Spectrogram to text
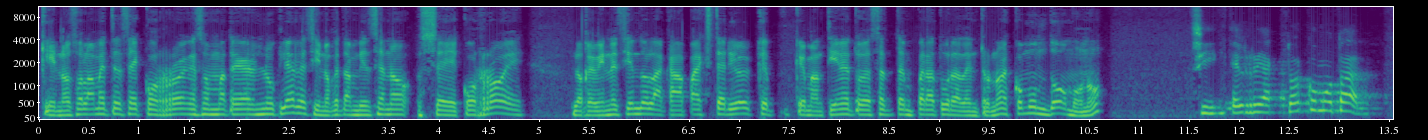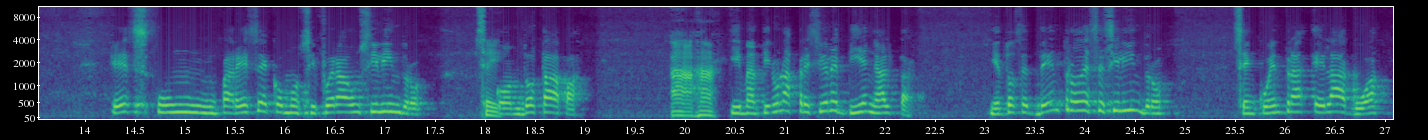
que no solamente se corroen esos materiales nucleares, sino que también se, no, se corroe lo que viene siendo la capa exterior que, que mantiene toda esa temperatura dentro, ¿no? Es como un domo, ¿no? Sí, el reactor como tal es un, parece como si fuera un cilindro con dos tapas. Ajá. Y mantiene unas presiones bien altas. Y entonces dentro de ese cilindro se encuentra el agua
